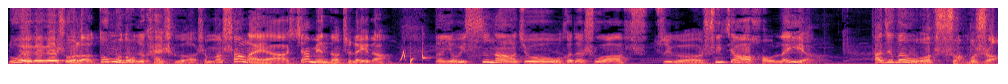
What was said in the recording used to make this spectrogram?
芦苇微微说了，动不动就开车，什么上来呀、下面的之类的。那有一次呢，就我和他说这个睡觉好累呀，他就问我爽不爽。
